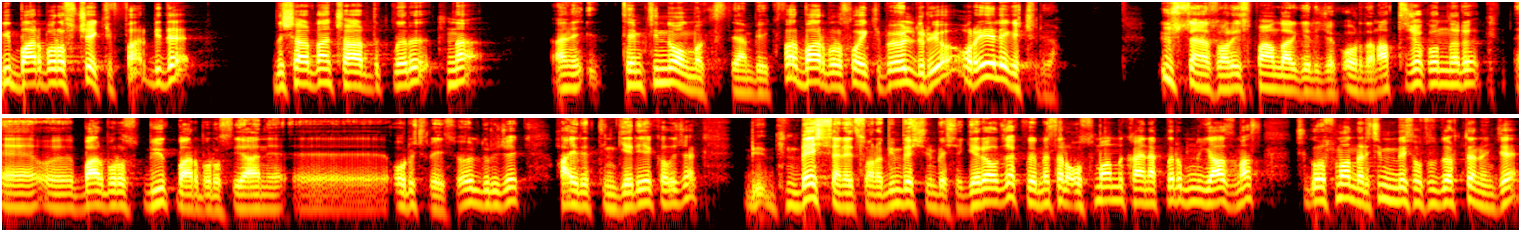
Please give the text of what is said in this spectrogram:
bir Barbarosçu ekip var. Bir de dışarıdan çağırdıklarına hani temkinli olmak isteyen bir ekip var. Barbaros o ekibi öldürüyor. Orayı ele geçiriyor. Üç sene sonra İspanyollar gelecek oradan atacak onları. Ee, e, Barbaros, büyük Barbaros'u yani e, Oruç Reis'i öldürecek. Hayrettin geriye kalacak. Beş sene sonra 1525'te geri alacak ve mesela Osmanlı kaynakları bunu yazmaz. Çünkü Osmanlılar için 1534'ten önce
